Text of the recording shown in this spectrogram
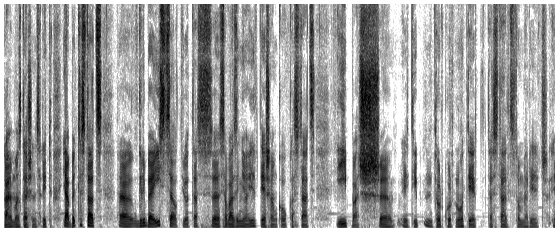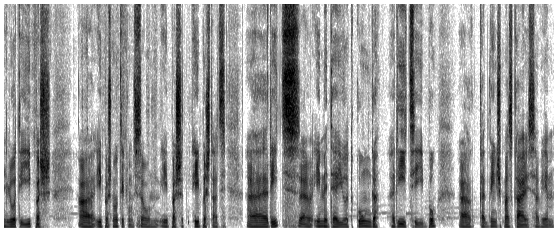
kāju mazgāšanas ritu. Jā, bet tas tāds uh, gribēja izcelt, jo tas uh, savā ziņā ir tiešām kaut kas tāds īpašs, uh, tur, kur notiek, tas tāds tomēr ir ļoti īpašs īpašs notikums un īpaši, īpaši tāds rīts, imitējot kunga rīcību, kad viņš mazgāja saviem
